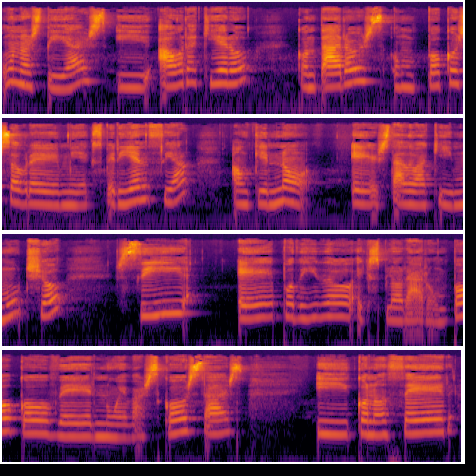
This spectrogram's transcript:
unos días y ahora quiero contaros un poco sobre mi experiencia, aunque no he estado aquí mucho, sí he podido explorar un poco, ver nuevas cosas y conocer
